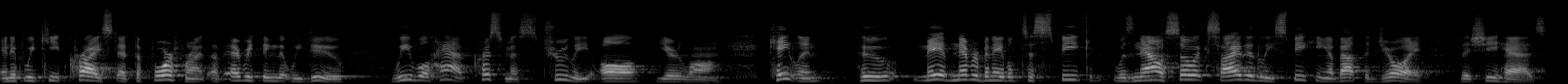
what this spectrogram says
and if we keep Christ at the forefront of everything that we do, we will have Christmas truly all year long. Caitlin, who may have never been able to speak, was now so excitedly speaking about the joy that she has.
